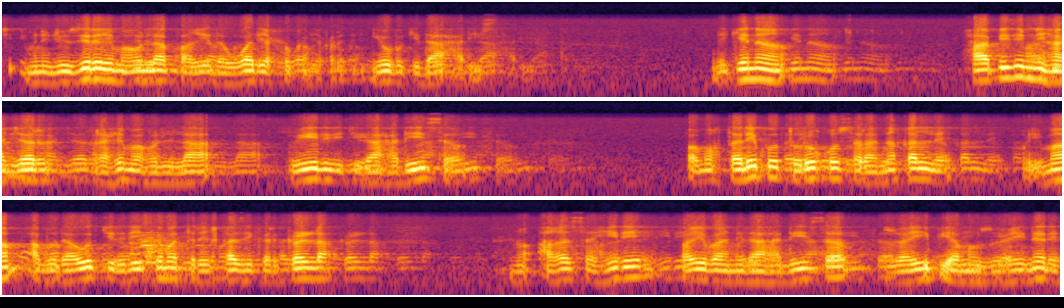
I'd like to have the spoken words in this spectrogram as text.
چې ابن جوزی رحمه الله په غي د ودی حکم کړی یو پکې دا حدیث لیکن حافظ ابن حجر رحمه الله ویل دي چې دا حدیث په مختلفو طرق سره نقل لې او امام ابو داود چې دې کومه طریقه ذکر کړل نو هغه صحیح دی په باندې دا حدیث ضعیف یا موضوعی نه دی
